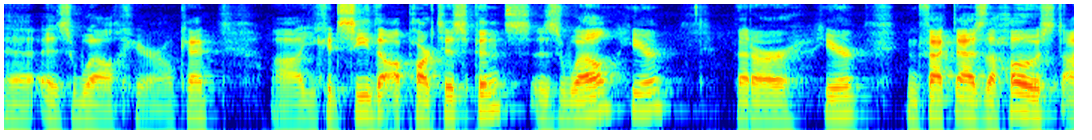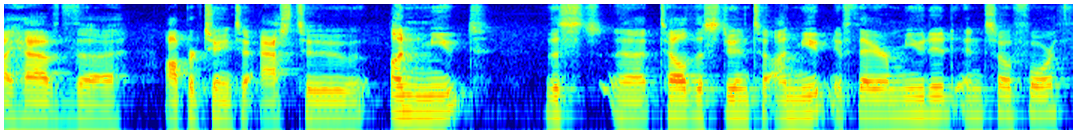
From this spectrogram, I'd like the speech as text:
uh, as well here, okay? Uh, you could see the participants as well here that are here. In fact, as the host, I have the opportunity to ask to unmute this, uh, tell the student to unmute if they're muted and so forth.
